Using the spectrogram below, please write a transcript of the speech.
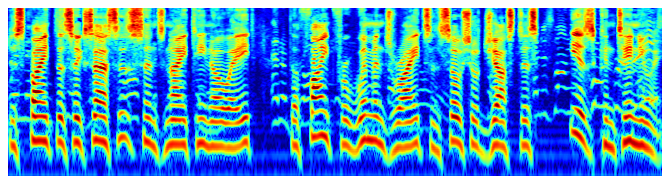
Despite the successes since 1908, the fight for women's rights and social justice is continuing.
